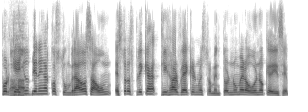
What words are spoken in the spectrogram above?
porque ellos vienen acostumbrados a un, esto lo explica T. Harv Becker, nuestro mentor número uno, que dice,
